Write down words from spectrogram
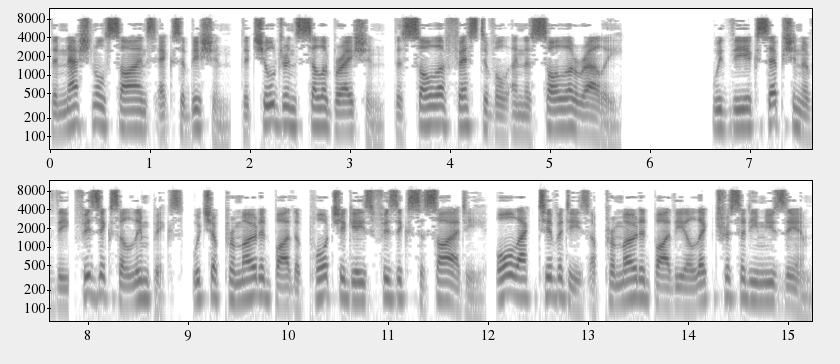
the National Science Exhibition, the Children's Celebration, the Solar Festival and the Solar Rally. With the exception of the Physics Olympics, which are promoted by the Portuguese Physics Society, all activities are promoted by the Electricity Museum.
